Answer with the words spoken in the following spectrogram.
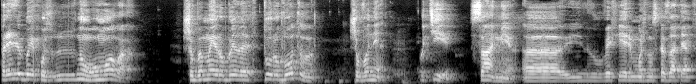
при будь-яких ну, умовах, щоб ми робили ту роботу, щоб вони оті самі е, в ефірі можна сказати.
